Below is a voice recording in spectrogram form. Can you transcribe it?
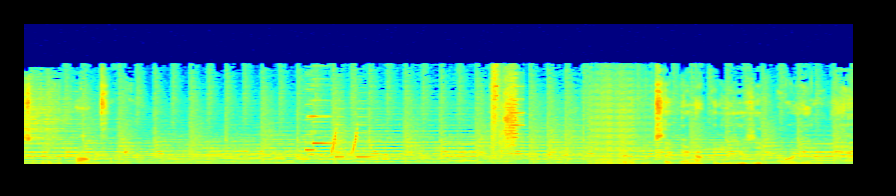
Cause a bit of a problem for me. But it looks like they're not going to use it or they don't have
